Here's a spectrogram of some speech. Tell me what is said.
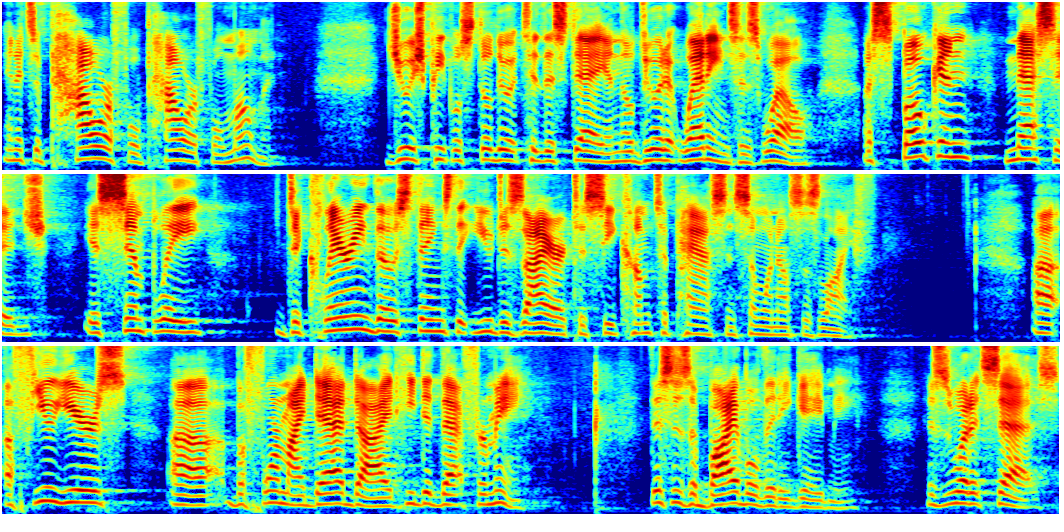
And it's a powerful, powerful moment. Jewish people still do it to this day, and they'll do it at weddings as well. A spoken message is simply declaring those things that you desire to see come to pass in someone else's life. Uh, a few years uh, before my dad died, he did that for me. This is a Bible that he gave me. This is what it says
